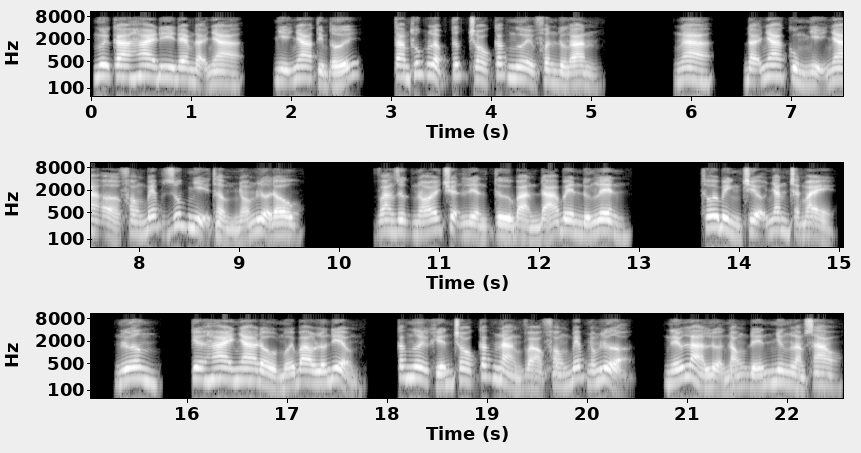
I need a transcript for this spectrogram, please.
ngươi ca hai đi đem đại nha, nhị nha tìm tới, tam thúc lập tức cho các ngươi phân đường ăn. Nga, đại nha cùng nhị nha ở phòng bếp giúp nhị thẩm nhóm lửa đâu. Vàng rực nói chuyện liền từ bàn đá bên đứng lên. Thôi bình triệu nhăn chặt mày, nương, kia hai nha đầu mới bao lớn điểm, các ngươi khiến cho các nàng vào phòng bếp nhóm lửa, nếu là lửa nóng đến nhưng làm sao?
